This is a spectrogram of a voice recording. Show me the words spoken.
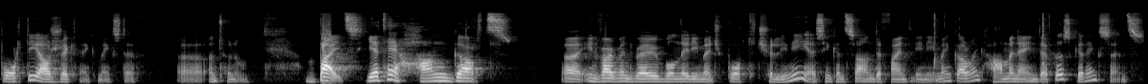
port-ի արժեքն ենք մենք ստեղ ընդունում։ Բայց եթե հանգարց environment variable-ների մեջ port չլինի, այսինքն սա undefined լինի, մենք կարող ենք համենայն դեպս գրենք sense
